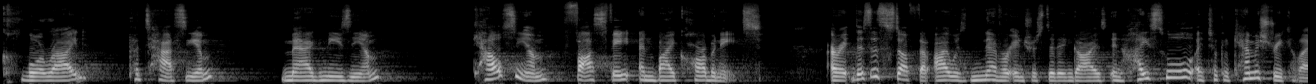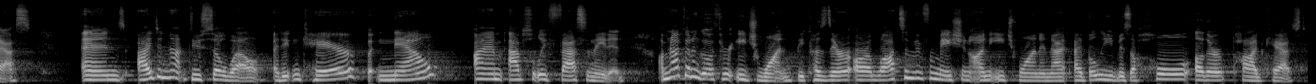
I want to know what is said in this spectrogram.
chloride, potassium, magnesium, calcium, phosphate, and bicarbonate. All right, this is stuff that I was never interested in, guys. In high school, I took a chemistry class and I did not do so well. I didn't care, but now I am absolutely fascinated. I'm not going to go through each one because there are lots of information on each one, and that I believe is a whole other podcast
